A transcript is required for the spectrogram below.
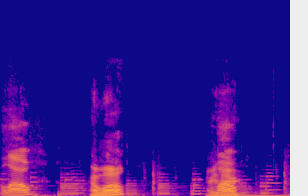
Hello? Hello? Are you Hello? there?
